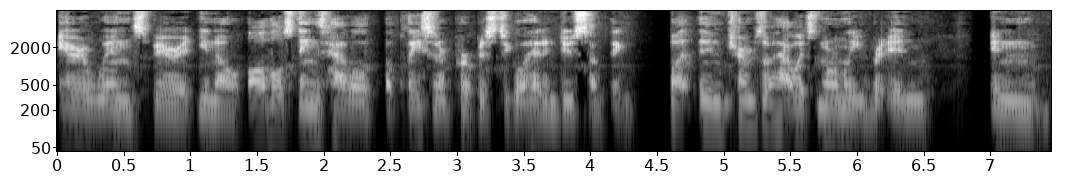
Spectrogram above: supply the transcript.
air, wind spirit, you know, all those things have a, a, place and a purpose to go ahead and do something. But in terms of how it's normally written in,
